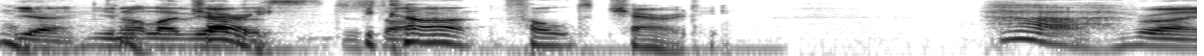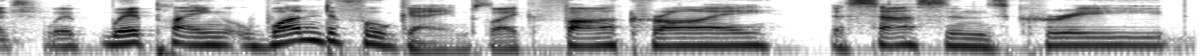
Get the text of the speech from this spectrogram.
Yeah. You're not like the charity. others. Just you can't fault charity. Ah, right. We're we're playing wonderful games like Far Cry, Assassin's Creed.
